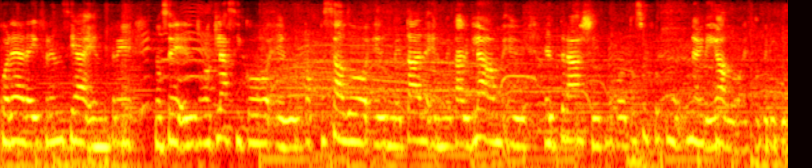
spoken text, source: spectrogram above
cuál era la diferencia entre, no sé, el rock clásico, el rock pesado, el metal, el metal glam, el, el trash, y tipo, todo eso fue como un agregado a esa película.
